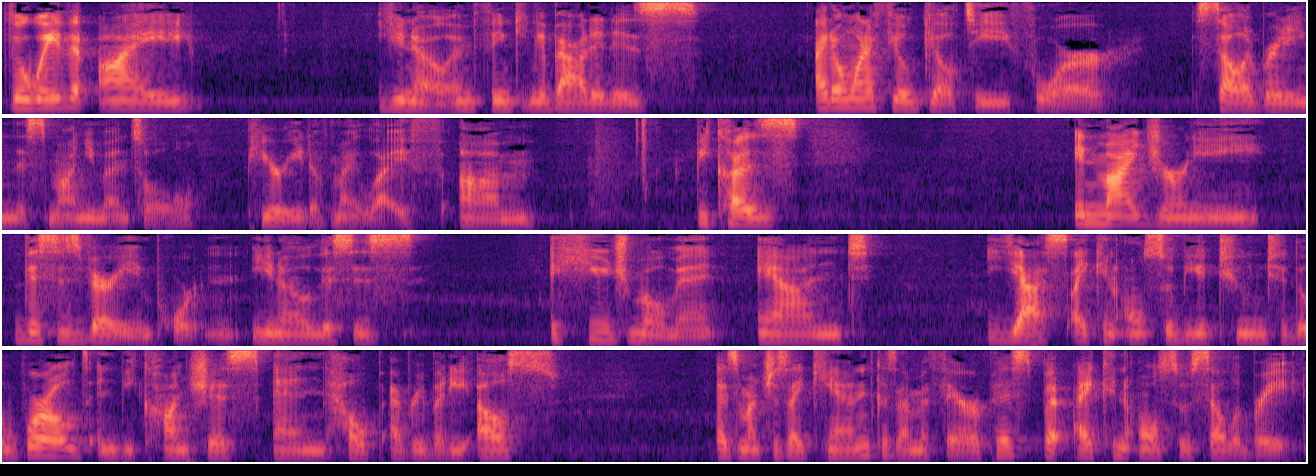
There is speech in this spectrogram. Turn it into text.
the way that I, you know, am thinking about it is I don't want to feel guilty for celebrating this monumental period of my life. Um, because in my journey, this is very important. You know, this is a huge moment. And yes, I can also be attuned to the world and be conscious and help everybody else as much as I can because I'm a therapist, but I can also celebrate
